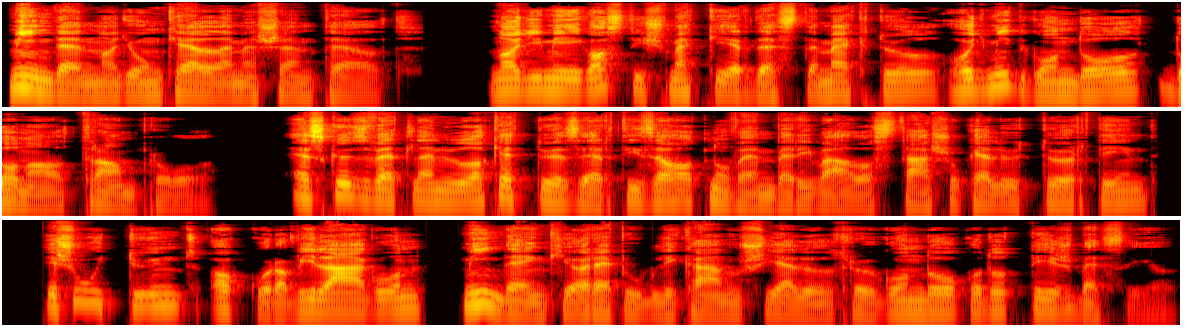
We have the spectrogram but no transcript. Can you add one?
Minden nagyon kellemesen telt. Nagyi még azt is megkérdezte megtől, hogy mit gondol Donald Trumpról. Ez közvetlenül a 2016 novemberi választások előtt történt, és úgy tűnt, akkor a világon mindenki a republikánus jelöltről gondolkodott és beszél.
